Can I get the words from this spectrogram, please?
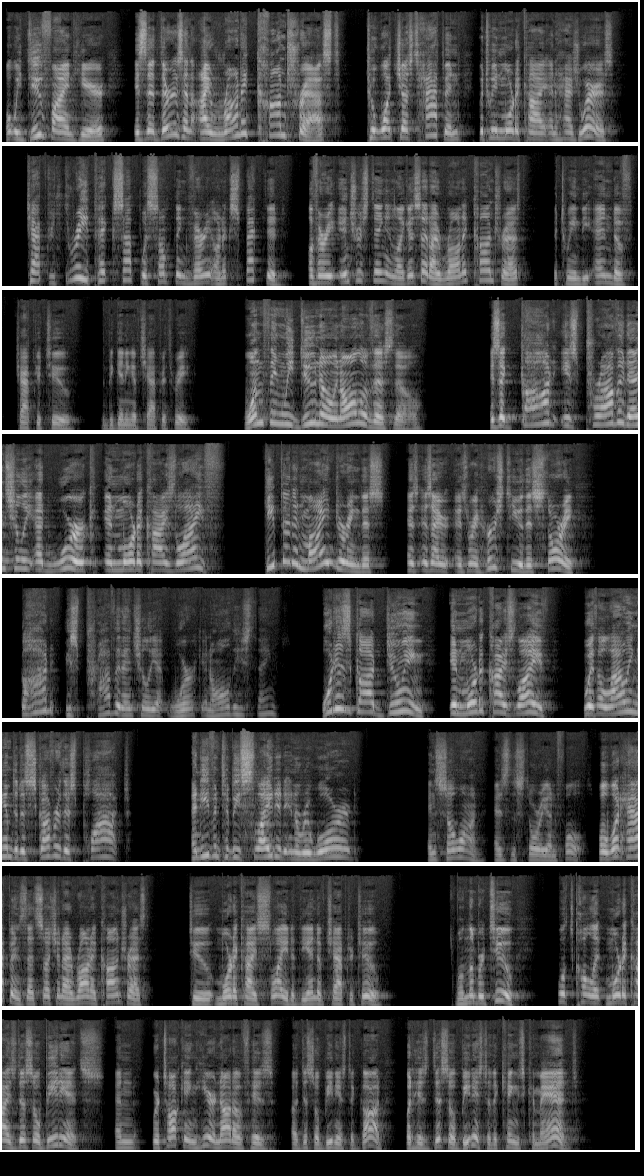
what we do find here is that there is an ironic contrast to what just happened between Mordecai and Ahasuerus. Chapter 3 picks up with something very unexpected, a very interesting and, like I said, ironic contrast between the end of chapter 2 the beginning of chapter 3. One thing we do know in all of this, though, is that God is providentially at work in Mordecai's life. Keep that in mind during this, as, as, I, as I rehearse to you this story. God is providentially at work in all these things. What is God doing in Mordecai's life with allowing him to discover this plot and even to be slighted in a reward? And so on as the story unfolds. Well, what happens that's such an ironic contrast to Mordecai's slight at the end of chapter 2? Well, number two, let's call it Mordecai's disobedience. And we're talking here not of his uh, disobedience to God, but his disobedience to the king's command,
